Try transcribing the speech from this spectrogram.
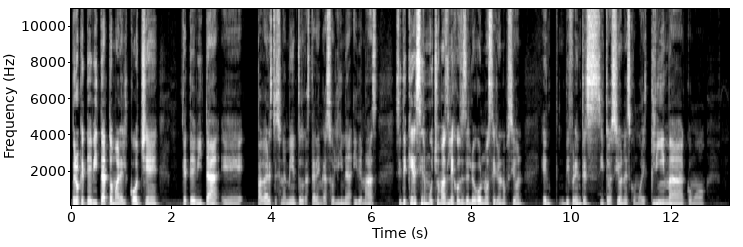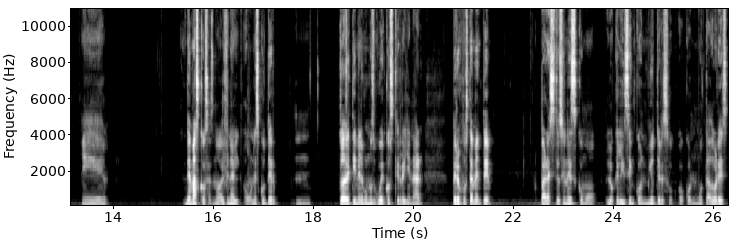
pero que te evita tomar el coche, que te evita eh, pagar estacionamientos, gastar en gasolina y demás. Si te quieres ir mucho más lejos, desde luego no sería una opción en diferentes situaciones como el clima, como eh, demás cosas, ¿no? Al final un scooter mm, todavía tiene algunos huecos que rellenar, pero justamente para situaciones como lo que le dicen con muters o, o con mutadores,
